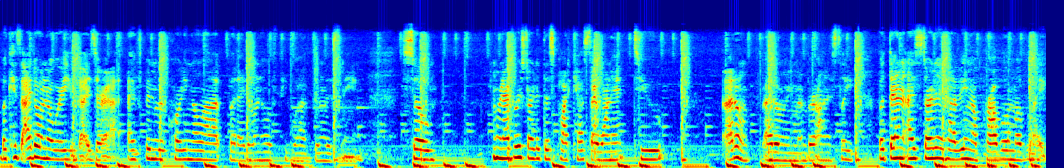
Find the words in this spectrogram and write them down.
because I don't know where you guys are at. I've been recording a lot, but I don't know if people have been listening. So, when I first started this podcast, I wanted to I don't I don't remember honestly. But then I started having a problem of like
